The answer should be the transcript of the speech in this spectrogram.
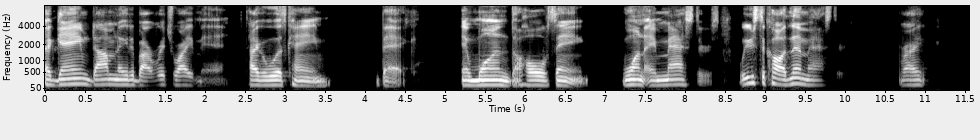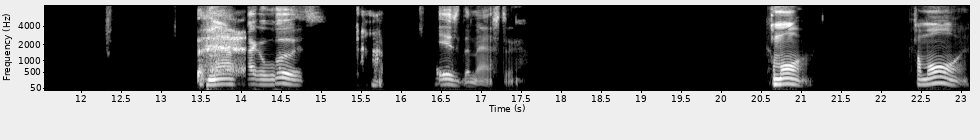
a game dominated by rich white men. Tiger Woods came back and won the whole thing. Won a Masters. We used to call them Masters, right? now Tiger Woods is the master. Come on. Come on.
